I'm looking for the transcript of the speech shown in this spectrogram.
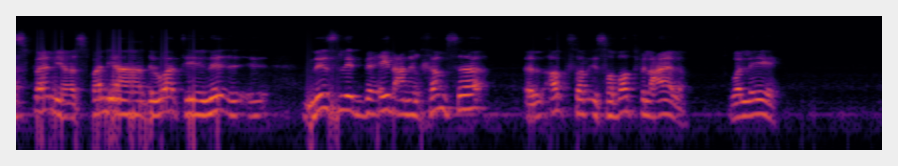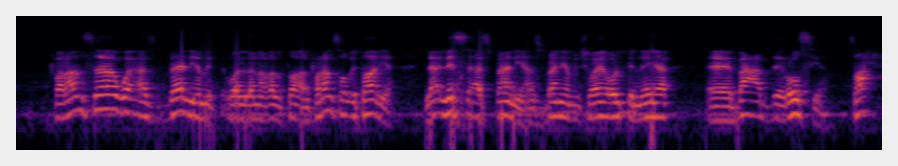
أسبانيا أسبانيا دلوقتي نزلت بعيد عن الخمسة الأكثر إصابات في العالم. ولا إيه؟ فرنسا وأسبانيا مت... ولا أنا غلطان؟ فرنسا وإيطاليا. لا لسه أسبانيا. أسبانيا من شوية قلت إن هي آه، بعد روسيا. صح؟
